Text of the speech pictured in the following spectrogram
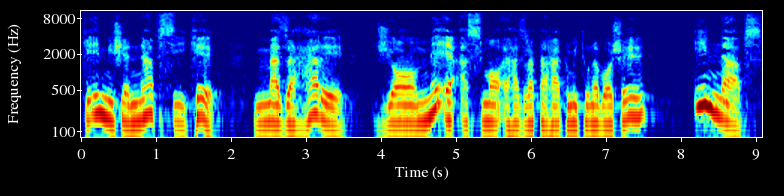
که این میشه نفسی که مظهر جامع اسماع حضرت حق می‌تونه باشه؟ این نفس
